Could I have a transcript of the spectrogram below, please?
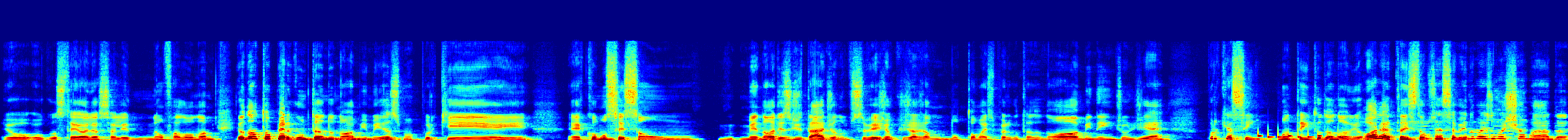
eu, eu gostei. Olha só, ele não falou o nome. Eu não tô perguntando o nome mesmo, porque é como vocês são menores de idade, não- vocês vejam que já, já não tô mais perguntando o nome, nem de onde é, porque assim mantém tudo anônimo. Olha, tá- estamos recebendo mais uma chamada.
